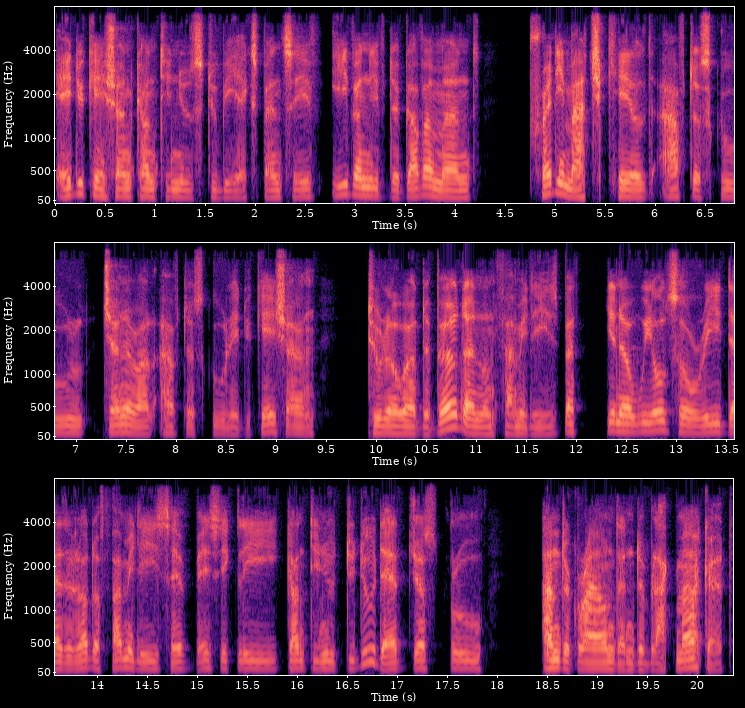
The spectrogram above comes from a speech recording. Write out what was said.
education continues to be expensive, even if the government pretty much killed after school, general after school education to lower the burden on families. But, you know, we also read that a lot of families have basically continued to do that just through underground and the black market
